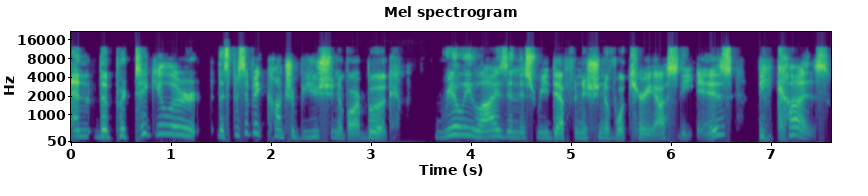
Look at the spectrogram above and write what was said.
and the particular, the specific contribution of our book really lies in this redefinition of what curiosity is because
